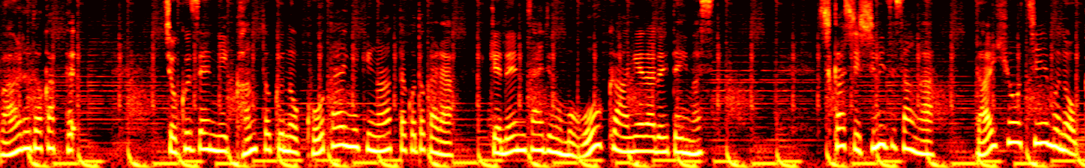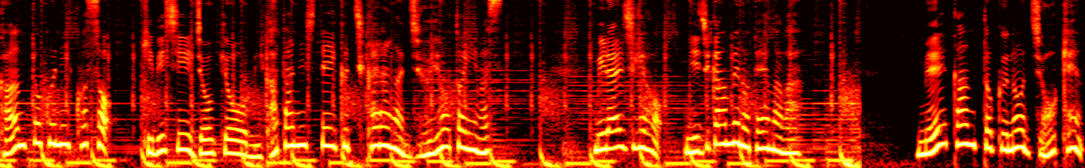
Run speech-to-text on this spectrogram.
ワールドカップ直前に監督の交代劇があったことから懸念材料も多く挙げられています。しかし清水さんは代表チームの監督にこそ厳しい状況を味方にしていく力が重要と言います。未来授業2時間目のテーマは名監督の条件。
